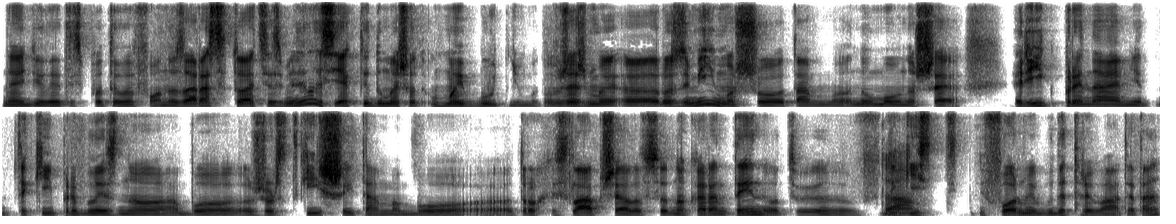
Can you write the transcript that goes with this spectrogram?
не ділитись по телефону. Зараз ситуація змінилася. Як ти думаєш, от в майбутньому? Вже ж ми е, розуміємо, що там, ну, умовно, ще рік, принаймні, такий приблизно або жорсткіший, там, або е, трохи слабший, але все одно карантин. от е, в так. якійсь формі буде тривати. Та?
